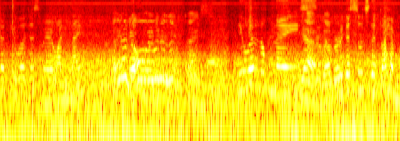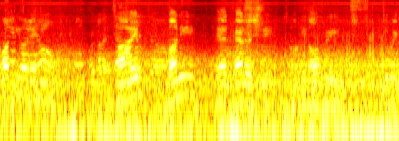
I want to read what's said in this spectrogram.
that you will just wear one night. I don't know. It would look nice. You will look nice. Yeah, remember? With the suits that I have bought you already. Time, money, and energy. So I need all three to make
